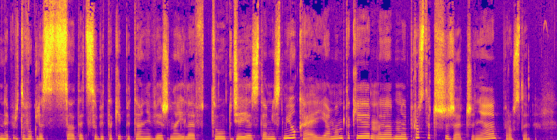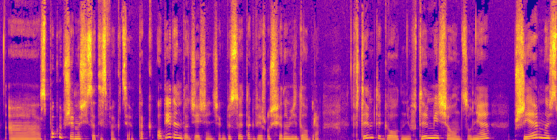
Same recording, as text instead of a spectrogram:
Najpierw to w ogóle zadać sobie takie pytanie, wiesz, na ile w tu, gdzie jestem, jest mi ok. Ja mam takie proste trzy rzeczy, nie? Proste. A spokój, przyjemność i satysfakcja. Tak od 1 do 10, jakby sobie tak, wiesz, uświadomić, dobra, w tym tygodniu, w tym miesiącu, nie? Przyjemność,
